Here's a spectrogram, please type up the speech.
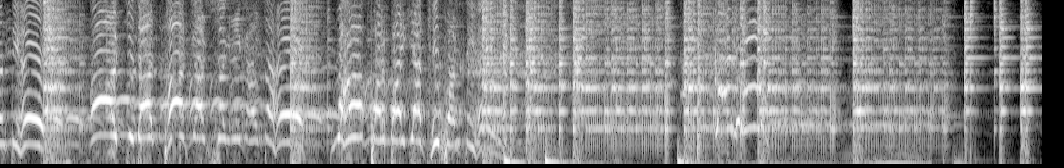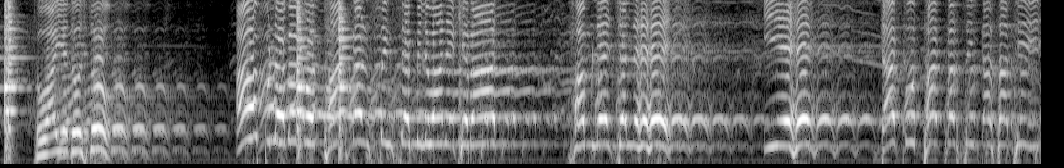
बनती है। और जिधर भाकर सिंह निकलता है, वहाँ पर मैया थी पड़ती है। तो आइए दोस्तों, आप लोगों को धाकर सिंह से मिलवाने के बाद हम ले चल रहे हैं। ये है डाकू ठाकर सिंह का साथी,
